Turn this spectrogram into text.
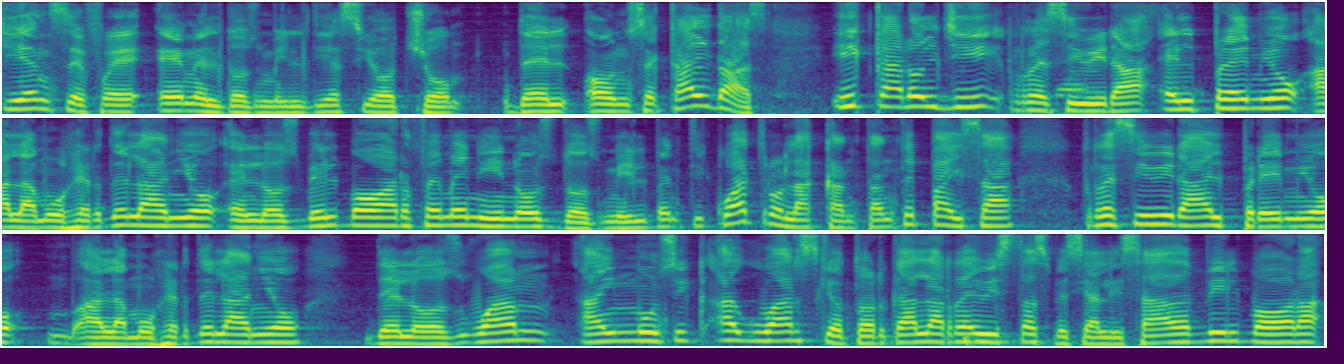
quien se fue en el 2018 del Once Caldas. Y Carol G recibirá el premio a la Mujer del Año en los Billboard Femeninos 2024. La cantante paisa recibirá el premio a la Mujer del Año de los One Eye Music Awards que otorga la revista especializada Billboard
